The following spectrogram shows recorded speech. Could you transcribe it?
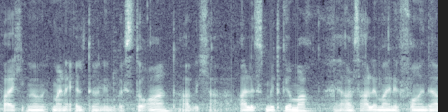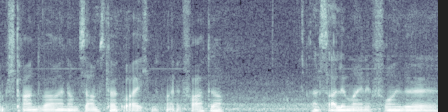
war ich immer mit meinen Eltern im Restaurant, habe ich alles mitgemacht. Als alle meine Freunde am Strand waren, am Samstag war ich mit meinem Vater. Als alle meine Freunde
